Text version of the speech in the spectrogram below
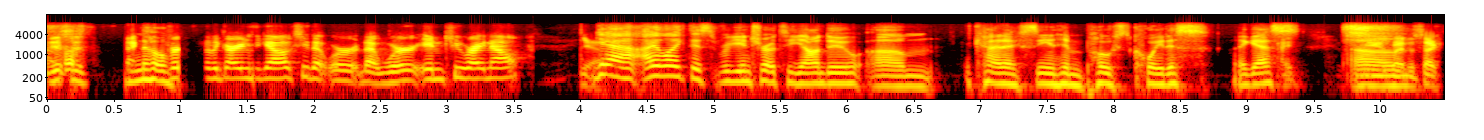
This is the No. version of the Guardians of the Galaxy that we're that we're into right now. Yeah. Yeah. I like this reintro to Yondu. Um, kind of seeing him post coitus, I guess. Amused by Um, the sex.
